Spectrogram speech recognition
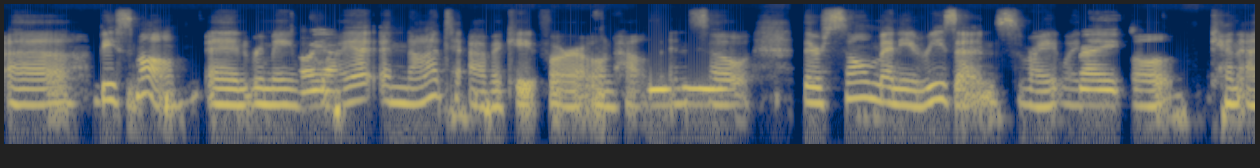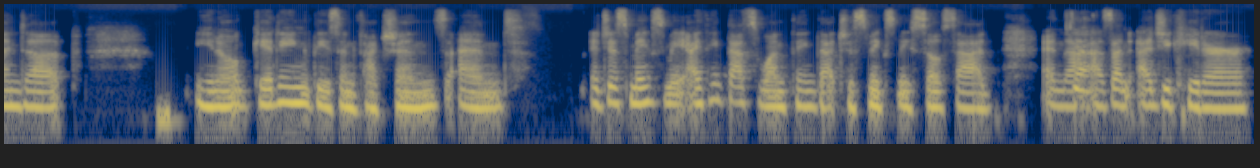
uh, be small and remain oh, quiet yeah. and not to advocate for our own health. Mm-hmm. And so there's so many reasons, right, why right. people can end up, you know, getting these infections and it just makes me i think that's one thing that just makes me so sad and that yeah. as an educator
